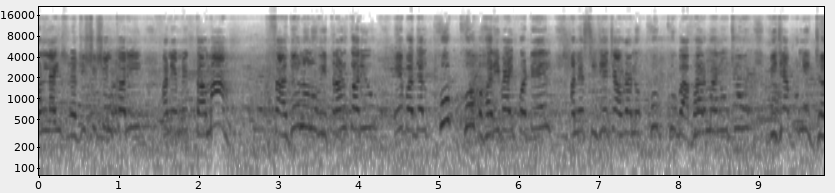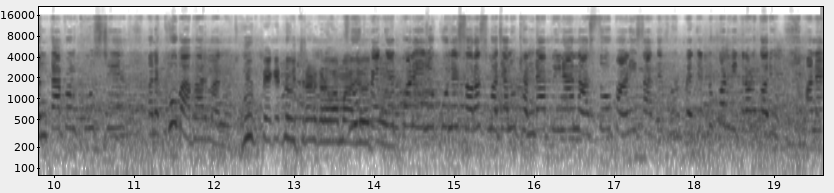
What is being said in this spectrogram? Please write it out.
ઓનલાઈન રજીસ્ટ્રેશન કરી અને એમને તમામ સાધનોનું વિતરણ કર્યું. એ બદલ ખૂબ ખૂબ હરિભાઈ પટેલ અને સીજે ચાવડાનો ખૂબ ખૂબ આભાર માનું છું. વિજાપુરની જનતા પણ ખુશ છે અને ખૂબ આભાર માનું છું. ફ્રૂટ પેકેટનું વિતરણ કરવામાં આવ્યું પેકેટ પણ એ લોકોને સરસ મજાનું ઠંડા પીણા નાસ્તો પાણી સાથે ફ્રૂટ પેકેટનું પણ વિતરણ કર્યું. અને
